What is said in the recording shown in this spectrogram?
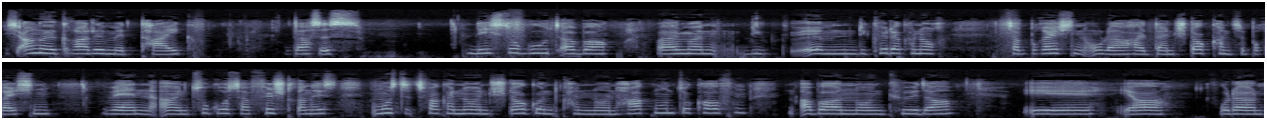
Ich angel gerade mit Teig. Das ist nicht so gut, aber weil man die, ähm, die Köder kann auch zerbrechen oder halt dein Stock kann zerbrechen, wenn ein zu großer Fisch dran ist. Du musst jetzt zwar keinen neuen Stock und keinen neuen Haken und so kaufen, aber einen neuen Köder. Äh, ja, oder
